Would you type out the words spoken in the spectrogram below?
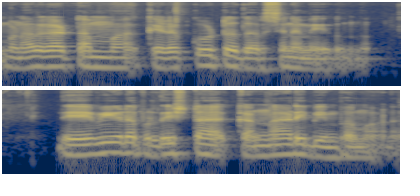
മണർകാട്ടമ്മ കിഴക്കോട്ട് ദർശനമേകുന്നു ദേവിയുടെ പ്രതിഷ്ഠ കണ്ണാടി ബിംബമാണ്.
